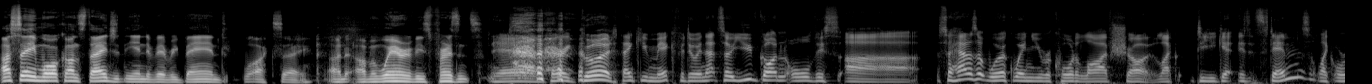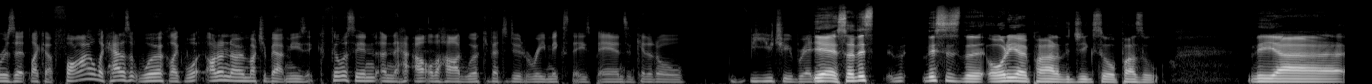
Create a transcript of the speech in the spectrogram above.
I see him walk on stage at the end of every band, like so. I- I'm aware of his presence. Yeah, very good. Thank you, Mick, for doing that. So you've gotten all this. Uh, so how does it work when you record a live show? Like, do you get? Is it stems? Like, or is it like a file? Like, how does it work? Like, what? I don't know much about music. Fill us in and ho- all the hard work you've had to do to remix these bands and get it all YouTube ready. Yeah. So this this is the audio part of the jigsaw puzzle. The uh,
